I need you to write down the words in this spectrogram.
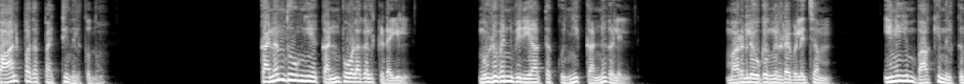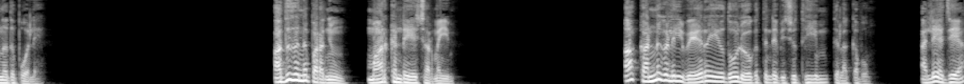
പാൽപ്പത പറ്റി നിൽക്കുന്നു. കനം തൂങ്ങിയ കൺപോളകൾക്കിടയിൽ മുഴുവൻ വിരിയാത്ത കുഞ്ഞിക്കണ്ണുകളിൽ മറുലോകങ്ങളുടെ വെളിച്ചം ഇനിയും ബാക്കി നിൽക്കുന്നത് പോലെ. അതുതന്നെ പറഞ്ഞു മാർക്കണ്ഡേയ ശർമ്മയും. ആ കണ്ണുകളിൽ വേറെ ഏതോ ലോകത്തിന്റെ വിശുദ്ധിയും തിളക്കവും. അല്ലേ അജയ?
